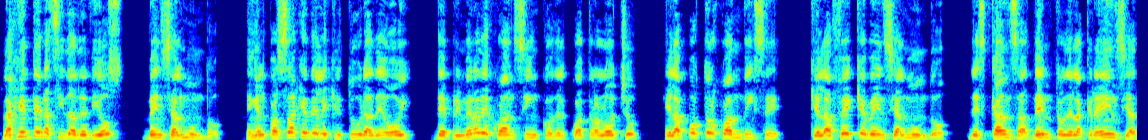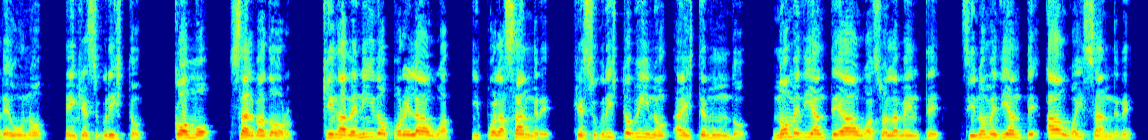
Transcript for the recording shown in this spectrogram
La gente nacida de Dios vence al mundo. En el pasaje de la Escritura de hoy, de Primera de Juan 5, del 4 al 8, el apóstol Juan dice que la fe que vence al mundo descansa dentro de la creencia de uno en Jesucristo como Salvador, quien ha venido por el agua y por la sangre. Jesucristo vino a este mundo no mediante agua solamente, sino mediante agua y sangre.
